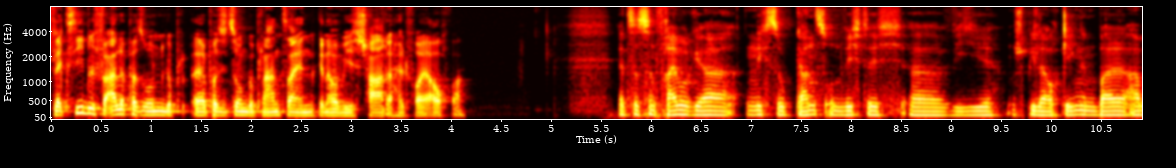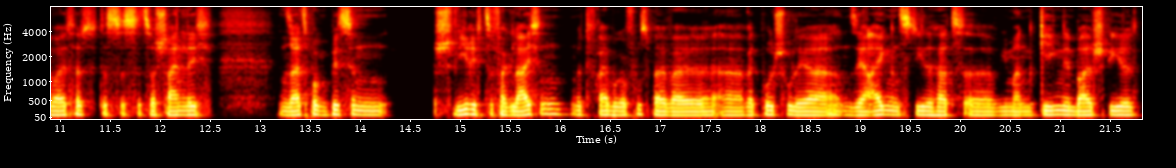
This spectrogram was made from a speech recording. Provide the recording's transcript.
flexibel für alle Personen, äh, Positionen geplant sein, genau wie es Schade halt vorher auch war. Jetzt ist in Freiburg ja nicht so ganz unwichtig, äh, wie ein Spieler auch gegen den Ball arbeitet. Das ist jetzt wahrscheinlich in Salzburg ein bisschen schwierig zu vergleichen mit Freiburger Fußball, weil äh, Red Bull Schule ja einen sehr eigenen Stil hat, äh, wie man gegen den Ball spielt.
